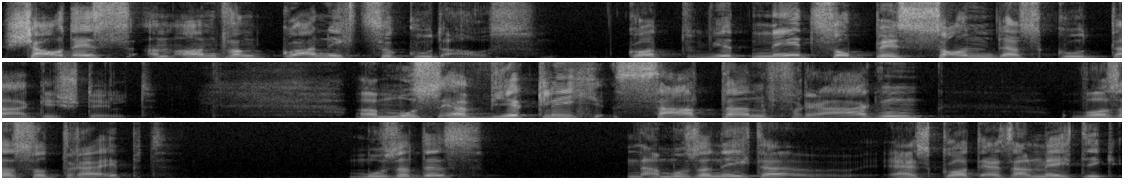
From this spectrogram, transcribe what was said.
schaut es am Anfang gar nicht so gut aus. Gott wird nicht so besonders gut dargestellt. Äh, muss er wirklich Satan fragen, was er so treibt? Muss er das? Na, muss er nicht. Er, ist Gott, er ist allmächtig.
